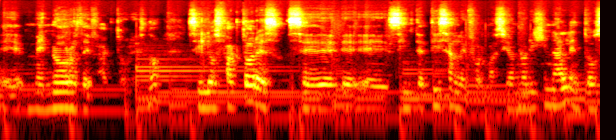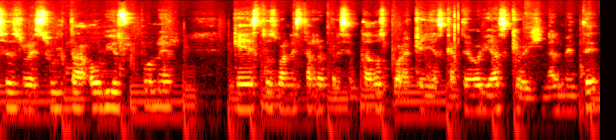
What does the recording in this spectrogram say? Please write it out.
eh, menor de factores. ¿no? Si los factores se eh, eh, sintetizan la información original, entonces resulta obvio suponer que estos van a estar representados por aquellas categorías que originalmente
